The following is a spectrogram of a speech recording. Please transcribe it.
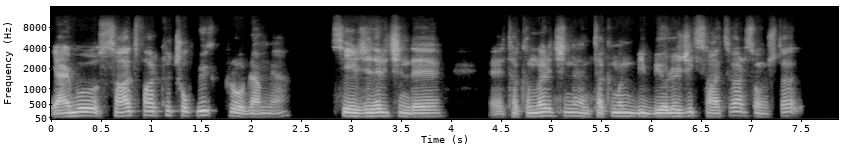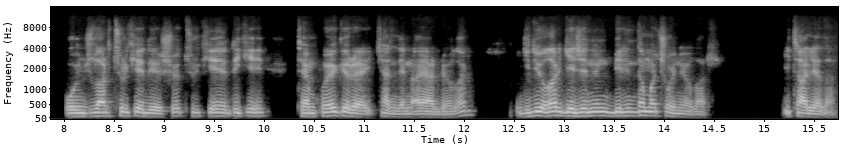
Yani bu saat farkı çok büyük bir problem ya. Seyirciler için de, e, takımlar için de. Yani takımın bir biyolojik saati var sonuçta. Oyuncular Türkiye'de yaşıyor. Türkiye'deki tempoya göre kendilerini ayarlıyorlar. Gidiyorlar gecenin birinde maç oynuyorlar. İtalya'da.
